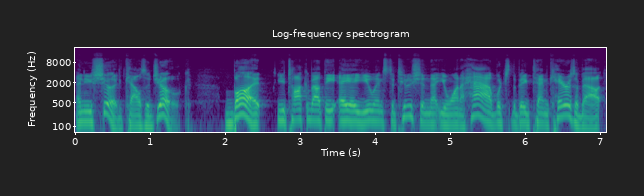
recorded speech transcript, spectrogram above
and you should. Cal's a joke. But you talk about the AAU institution that you want to have, which the Big Ten cares about.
